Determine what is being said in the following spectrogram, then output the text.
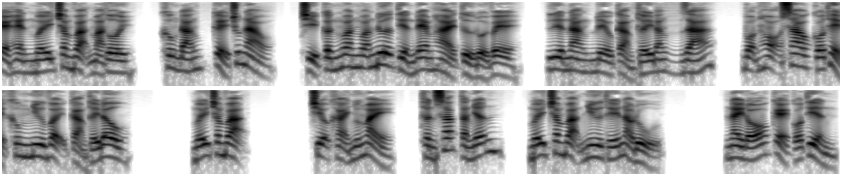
kẻ hèn mấy trăm vạn mà thôi, không đáng kể chút nào, chỉ cần ngoan ngoãn đưa tiền đem hải tử đổi về, liền nàng đều cảm thấy đáng giá, bọn họ sao có thể không như vậy cảm thấy đâu. Mấy trăm vạn. Triệu Khải nhướng mày, thần sắc tàn nhẫn, mấy trăm vạn như thế nào đủ. Này đó kẻ có tiền,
